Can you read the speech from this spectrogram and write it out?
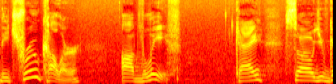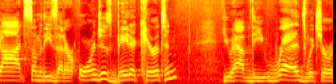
the true color of the leaf. Okay, so you've got some of these that are oranges, beta carotene. You have the reds, which are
